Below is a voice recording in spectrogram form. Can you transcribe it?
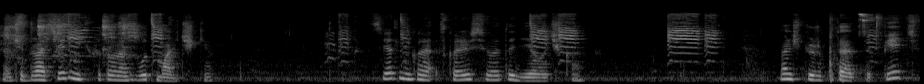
Значит, два сереньких это у нас будут мальчики. Светленькая, скорее всего, это девочка. Мальчики уже пытаются петь.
